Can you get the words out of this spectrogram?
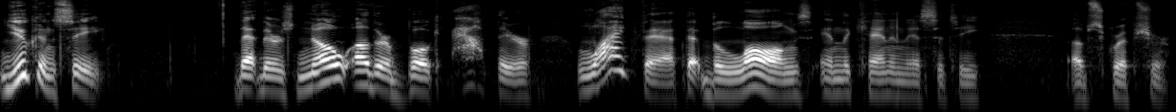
You can see that there's no other book out there like that that belongs in the canonicity of Scripture.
